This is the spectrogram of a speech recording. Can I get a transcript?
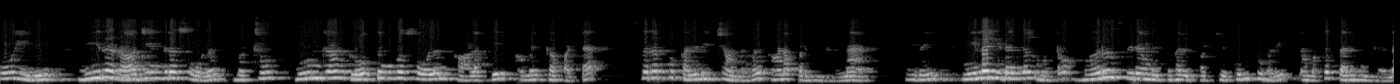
கோயிலில் வீர ராஜேந்திர சோழன் மற்றும் மூன்றாம் குலோத்துங்க சோழன் காலத்தில் அமைக்கப்பட்ட சிறப்பு கல்விச் சான்றுகள் காணப்படுகின்றன. இவை நில இடங்கள் மற்றும் மறுசீரமைப்புகள் பற்றிய குறிப்புகளை நமக்கு தருகின்றன.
